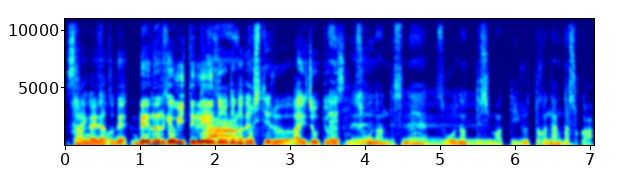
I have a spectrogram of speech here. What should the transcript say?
災害だとねレールだけ浮いてる映像とかねああいう状況ですね。ええそうなんですね、そうなってしまっているとかうん。何箇所か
